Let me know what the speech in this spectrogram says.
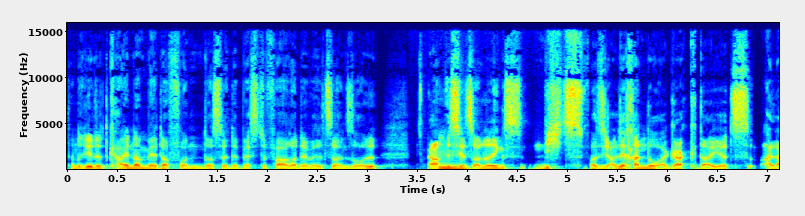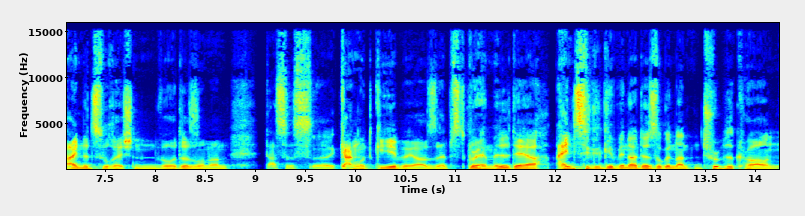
dann redet keiner mehr davon, dass er der beste Fahrer der Welt sein soll. Ja, hm. Ist jetzt allerdings nichts, was ich Alejandro Agag da jetzt alleine zurechnen würde, sondern das ist äh, gang und gäbe. Ja, selbst Graham Hill, der einzige Gewinner der sogenannten Triple Crown,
